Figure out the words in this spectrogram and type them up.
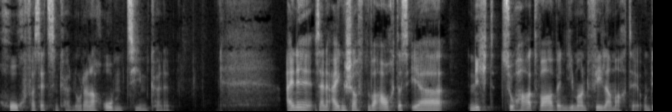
hoch versetzen können oder nach oben ziehen können. Eine seiner Eigenschaften war auch, dass er nicht zu hart war, wenn jemand Fehler machte und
